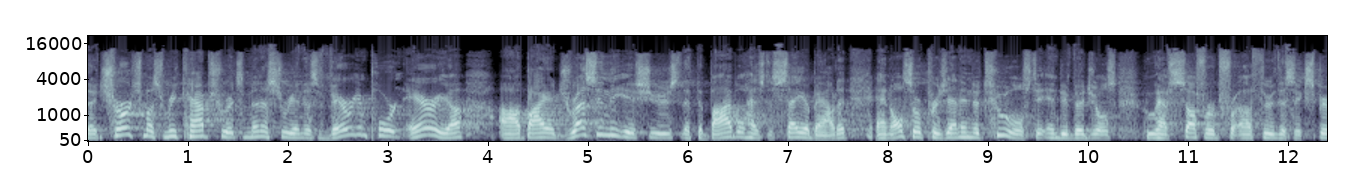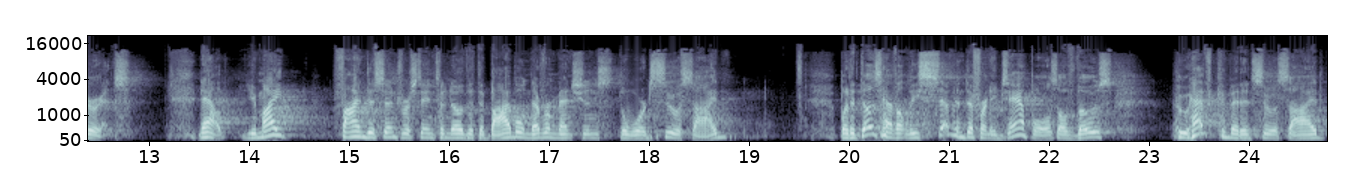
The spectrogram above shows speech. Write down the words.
The church must recapture its ministry in this very important area uh, by addressing the issues that the Bible has to say about it and also presenting the tools to individuals who have suffered for, uh, through this experience. Now, you might find this interesting to know that the Bible never mentions the word suicide, but it does have at least seven different examples of those who have committed suicide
